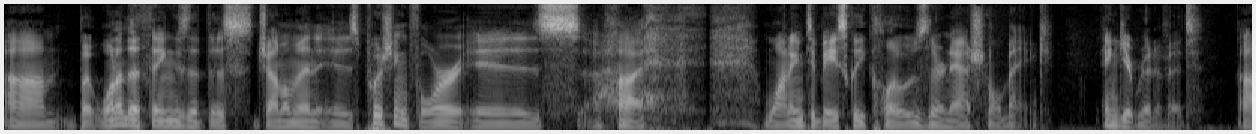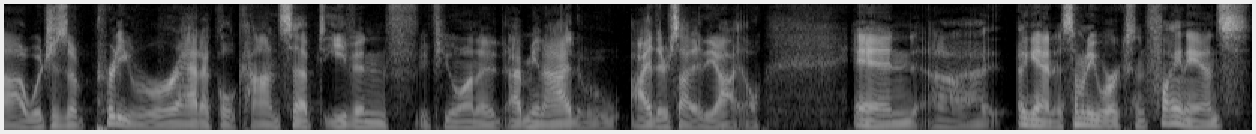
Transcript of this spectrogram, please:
Um, but one of the things that this gentleman is pushing for is uh, wanting to basically close their national bank and get rid of it. Uh, which is a pretty radical concept, even if, if you want to, I mean, either, either side of the aisle. And uh, again, as somebody who works in finance,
